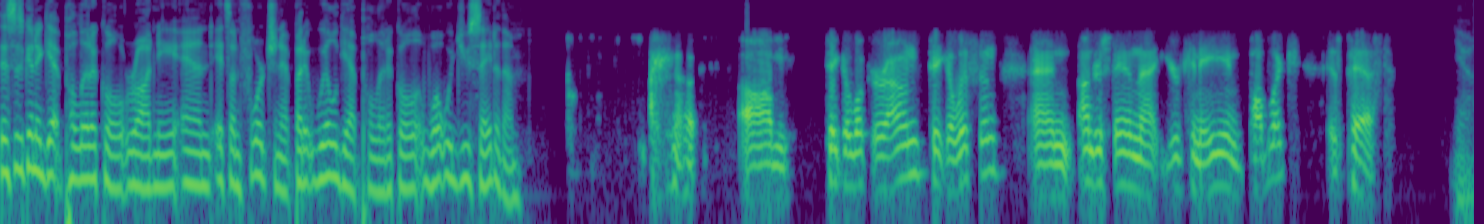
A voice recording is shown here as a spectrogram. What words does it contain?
This is going to get political, Rodney, and it's unfortunate, but it will get political. What would you say to them? um, take a look around, take a listen, and understand that your Canadian public is pissed. Yeah.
